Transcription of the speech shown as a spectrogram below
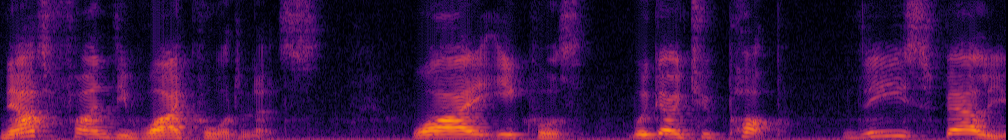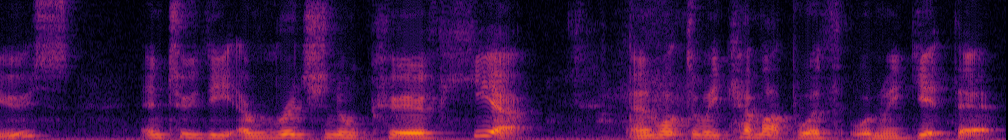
Now to find the y coordinates. y equals, we're going to pop these values into the original curve here. And what do we come up with when we get that?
